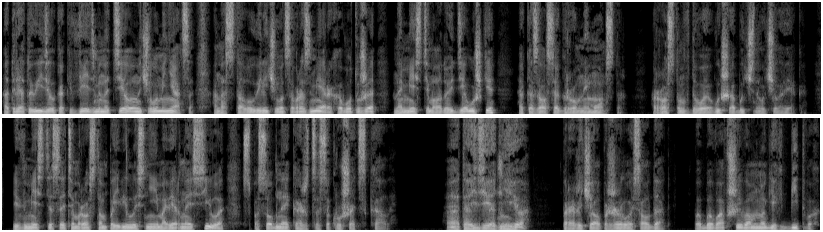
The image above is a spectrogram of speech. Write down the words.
отряд увидел, как ведьмино тело начало меняться. Она стала увеличиваться в размерах, а вот уже на месте молодой девушки оказался огромный монстр, ростом вдвое выше обычного человека. И вместе с этим ростом появилась неимоверная сила, способная, кажется, сокрушать скалы. «Отойди от нее!» — прорычал пожилой солдат, побывавший во многих битвах,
